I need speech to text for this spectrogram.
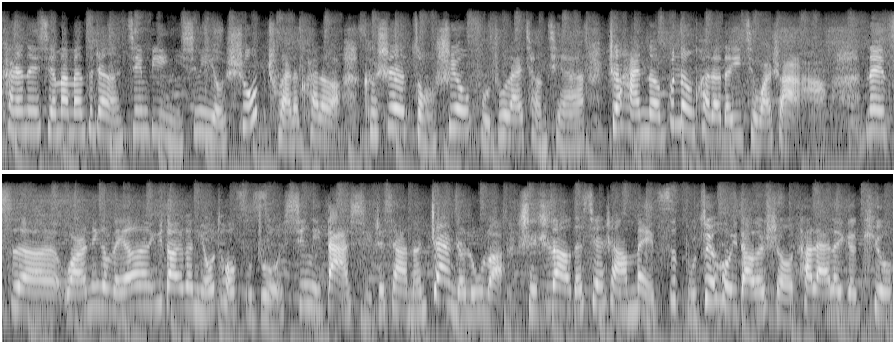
看着那些慢慢增长的金币，你心里有说不出来的快乐。可是总是有辅助来抢钱，这还能不能快乐的一起玩耍啊？那次玩那个维恩遇到一个牛头辅助，心里大喜，这下能站着撸了。谁知道在线上每次补最后一刀的时候，他来了一个 Q。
